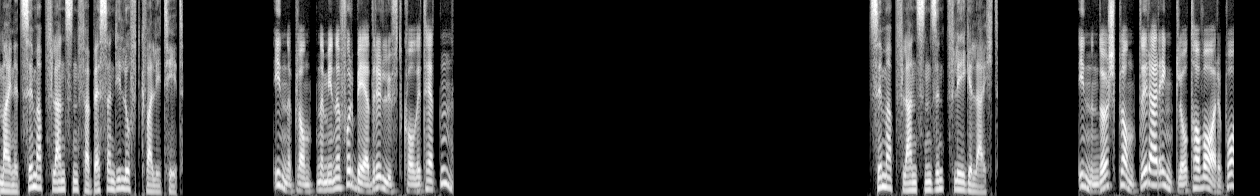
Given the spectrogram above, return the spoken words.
Meine Zimmerpflanzen verbessern die Luftqualität. Inneplantene mine forbedrer luftkvaliteten. Zimmerpflanzen sind pflegeleicht. Innendørs planter er enkle å ta vare på.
